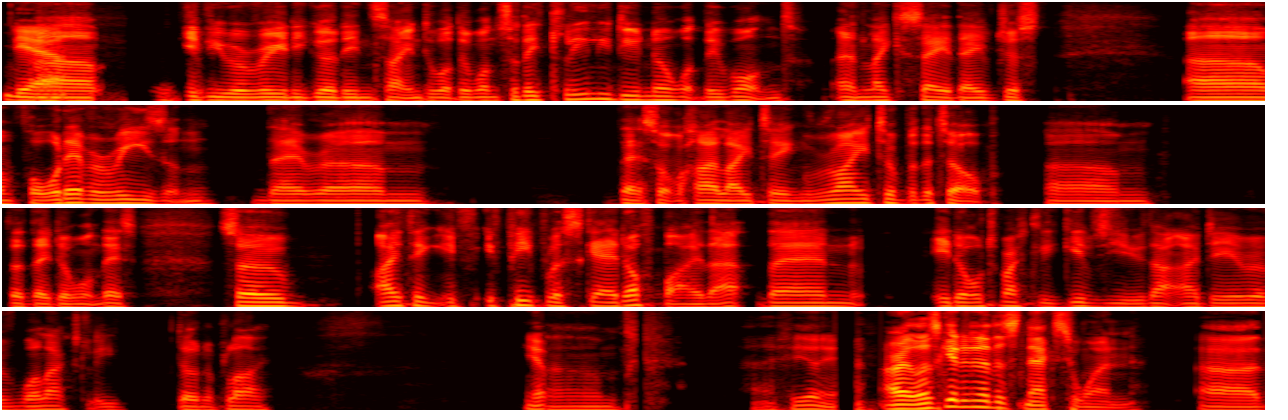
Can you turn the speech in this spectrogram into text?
yeah um, give you a really good insight into what they want so they clearly do know what they want and like I say they've just um, for whatever reason they're um they're sort of highlighting right up at the top um that they don't want this. So I think if, if people are scared off by that, then it automatically gives you that idea of, well, actually, don't apply. Yep. Um, I feel you. All right, let's get into this next one. Uh,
